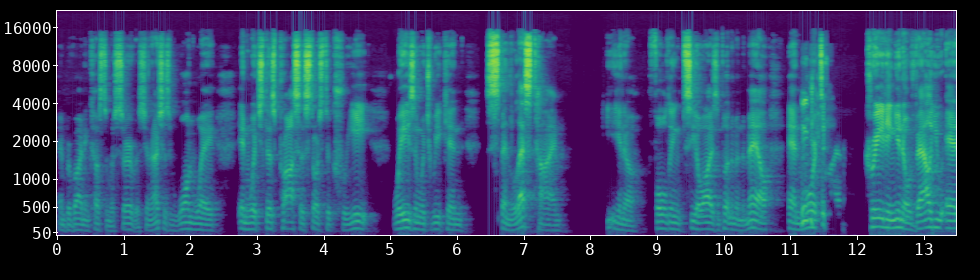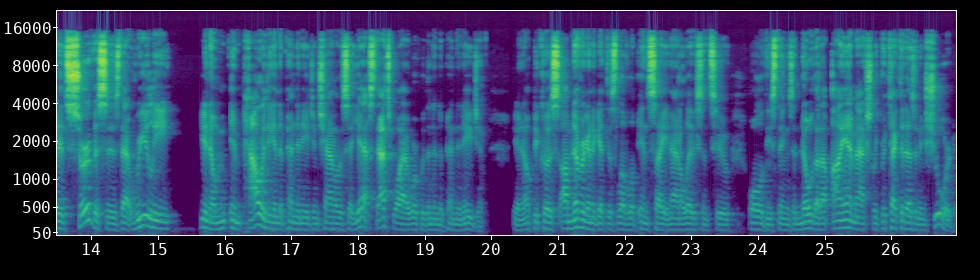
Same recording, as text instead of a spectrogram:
and providing customer service. You know, that's just one way in which this process starts to create ways in which we can spend less time, you know, folding COIs and putting them in the mail, and more time creating, you know, value added services that really, you know, empower the independent agent channel to say, yes, that's why I work with an independent agent you know, because I'm never going to get this level of insight and analytics into all of these things and know that I am actually protected as an insured.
